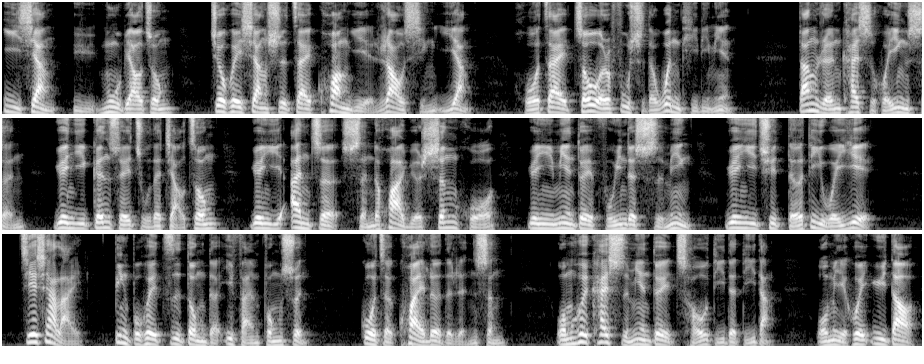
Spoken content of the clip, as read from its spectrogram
意向与目标中，就会像是在旷野绕行一样，活在周而复始的问题里面。当人开始回应神，愿意跟随主的脚踪，愿意按着神的话语而生活，愿意面对福音的使命，愿意去得地为业，接下来并不会自动的一帆风顺，过着快乐的人生。我们会开始面对仇敌的抵挡。我们也会遇到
